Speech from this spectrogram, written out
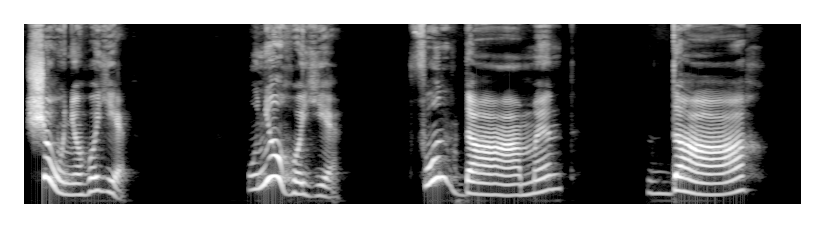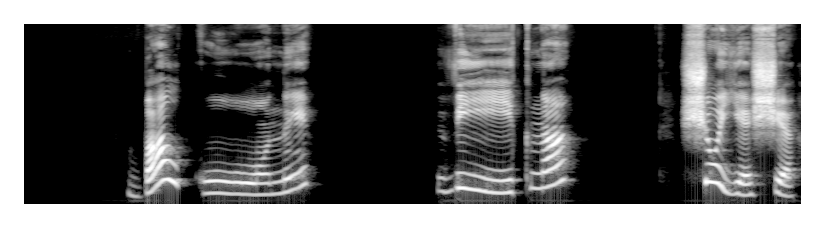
Що у нього є? У нього є фундамент, дах, балкони, вікна. Що є ще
